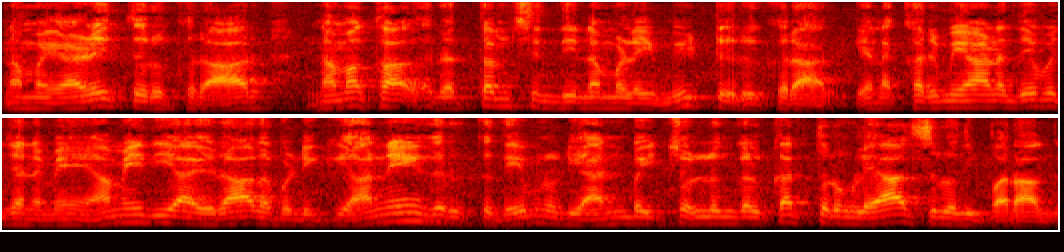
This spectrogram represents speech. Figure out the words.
நம்மை அழைத்திருக்கிறார் நமக்காக ரத்தம் சிந்தி நம்மளை மீட்டு இருக்கிறார் என கருமையான தேவஜனமே அமைதியாக இராதபடிக்கு அநேகருக்கு தேவனுடைய அன்பை சொல்லுங்கள் கர்த்தர் உங்களை ஆசீர்வதிப்பாராக.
